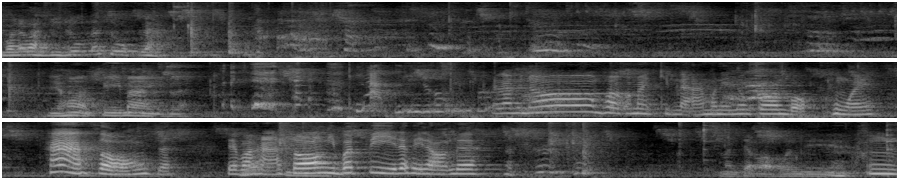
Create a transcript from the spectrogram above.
บ่ได้ว่าสิสุกแล้วสุกแล้วนี่ฮอดปีใหม่อีกแล้ว เวลาพี่น้องพ่อก็มากินหนาวันนี้น้องกรบอกหวยห้าสองจ้ะแต่ว่าหาสองนี่เบิดปีแล้วพี่น้องเด้อมันจะออกวันดี อืม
